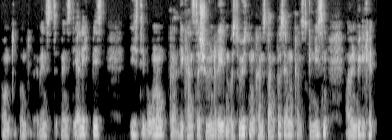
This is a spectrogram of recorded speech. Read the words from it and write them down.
Und, und wenn du ehrlich bist, ist die Wohnung, die kannst du schön reden, was du willst und kannst dankbar sein und kannst genießen, aber in Wirklichkeit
